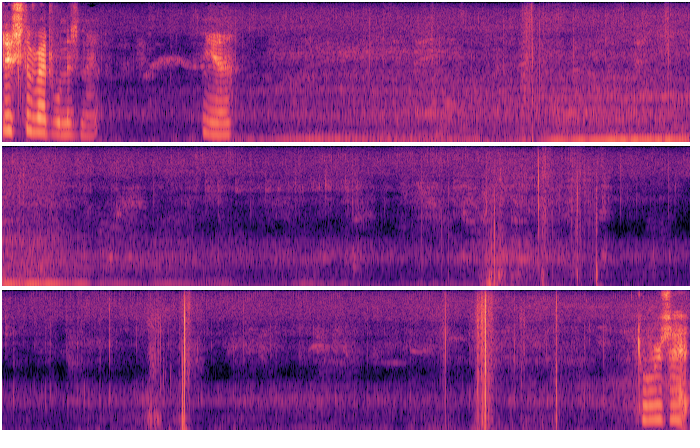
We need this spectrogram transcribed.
This is the red one, isn't it? Yeah. Where is it?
